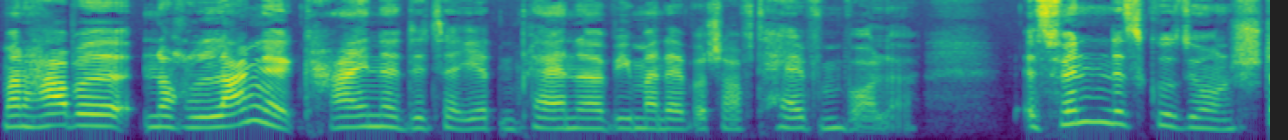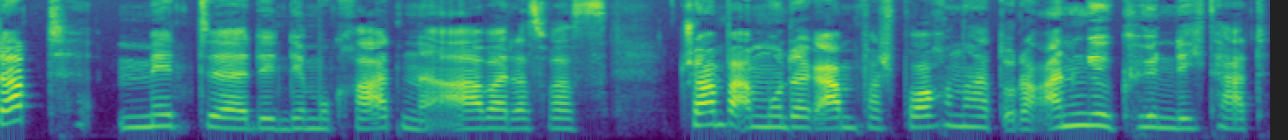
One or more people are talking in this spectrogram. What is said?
man habe noch lange keine detaillierten Pläne, wie man der Wirtschaft helfen wolle. Es finden Diskussionen statt mit äh, den Demokraten, aber das, was Trump am Montagabend versprochen hat oder angekündigt hat,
